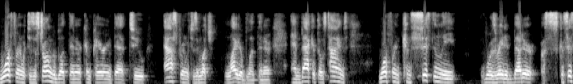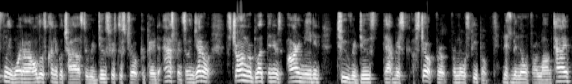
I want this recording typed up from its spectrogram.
warfarin, which is a stronger blood thinner, comparing that to aspirin, which is a much lighter blood thinner. And back at those times, warfarin consistently was rated better, uh, consistently won on all those clinical trials to reduce risk of stroke compared to aspirin. So in general, stronger blood thinners are needed to reduce that risk of stroke for, for most people. This has been known for a long time,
